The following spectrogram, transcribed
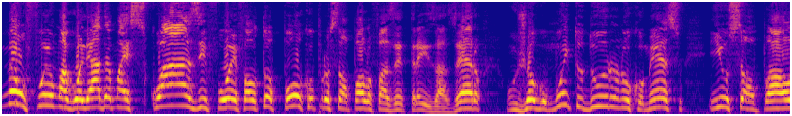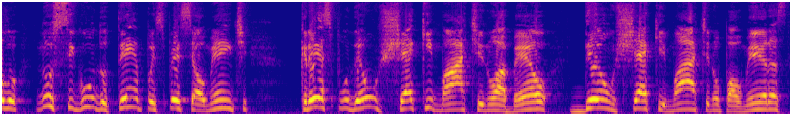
Não foi uma goleada, mas quase foi. Faltou pouco para o São Paulo fazer 3 a 0. Um jogo muito duro no começo e o São Paulo, no segundo tempo especialmente, Crespo deu um cheque mate no Abel, deu um cheque mate no Palmeiras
